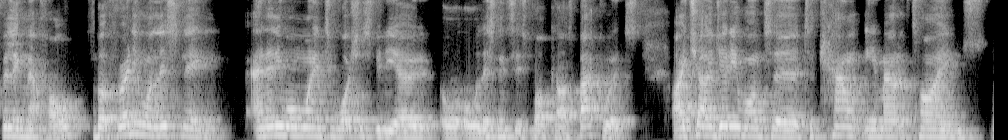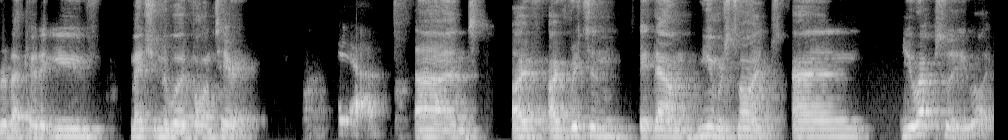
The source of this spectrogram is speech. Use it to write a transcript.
filling that hole. But for anyone listening and anyone wanting to watch this video or, or listening to this podcast backwards, I challenge anyone to, to count the amount of times, Rebecca, that you've mentioned the word volunteering. Yeah. And I've, I've written it down numerous times. And you're absolutely right.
